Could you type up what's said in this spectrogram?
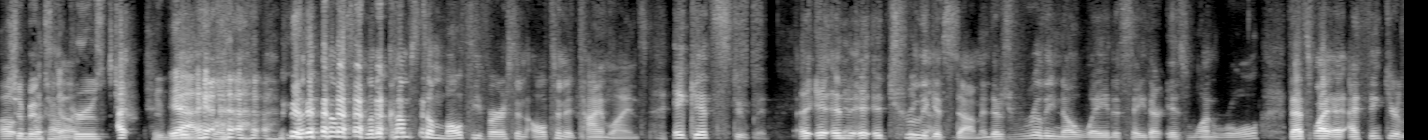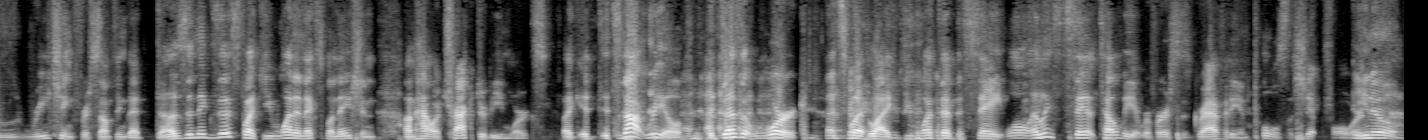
Oh, Should have been Tom go. Cruise. I- Yeah, yeah. when it comes when it comes to multiverse and alternate timelines, it gets stupid. It, and Yeah, it, it truly it gets dumb. And there's really no way to say there is one rule. That's why I, I think you're reaching for something that doesn't exist. Like you want an explanation on how a tractor beam works. Like it, it's not real. it doesn't work. That's But fair. like you want them to say, well, at least say tell me it reverses gravity and pulls the ship forward. You know,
